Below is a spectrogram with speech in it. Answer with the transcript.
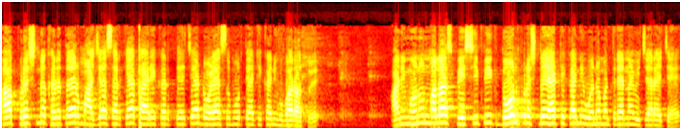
हा प्रश्न खर तर माझ्यासारख्या कार्यकर्त्याच्या डोळ्यासमोर त्या ठिकाणी उभा राहतोय. आणि म्हणून मला स्पेसिफिक दोन प्रश्न या ठिकाणी वनमंत्र्यांना विचारायचे आहेत.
